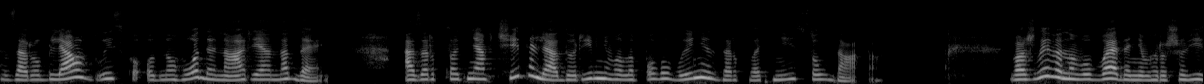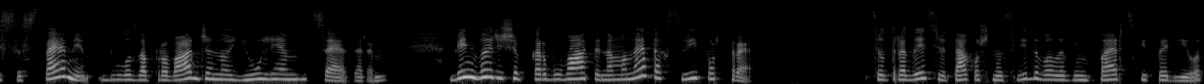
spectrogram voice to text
заробляв близько одного динарія на день, а зарплатня вчителя дорівнювала половині зарплатні солдата. Важливе нововведення в грошовій системі було запроваджено Юлієм Цезарем. Він вирішив карбувати на монетах свій портрет. Цю традицію також наслідували в імперський період,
